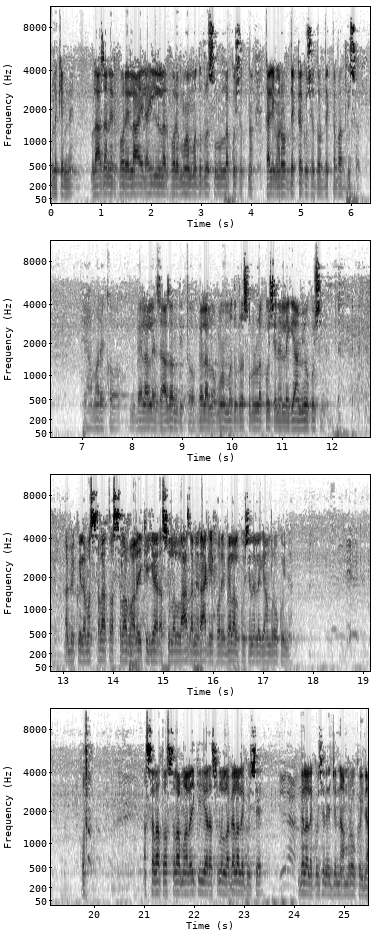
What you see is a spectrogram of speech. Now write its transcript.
বলে কেমনে? বলে আজানের পরে লাইলাহিল্লার পরে মোহাম্মদুর রসুল্লাহ কইসত না। কালিমার অর্ধেকটা কইসত, অর্ধেকটা বাদ দিস হে আমার এক বেলালে যে আজান দিত বেলালো মোহাম্মদুর রসুল্লাহ কইছেন লেগে আমিও কইছি না আমি কইলাম, আসসালাতু আসসালাম আলাইকে ইয়া রাসুল্লাহ আজানের আগে পরে বেলাল কইছেন লেগে আমরাও কই না। আসসালাতু আসসালাম আলাইকে ইয়া রাসুল্লাহ বেলালে কইছে। বেলালে কইছেন এই জন্য আমরাও কই না।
